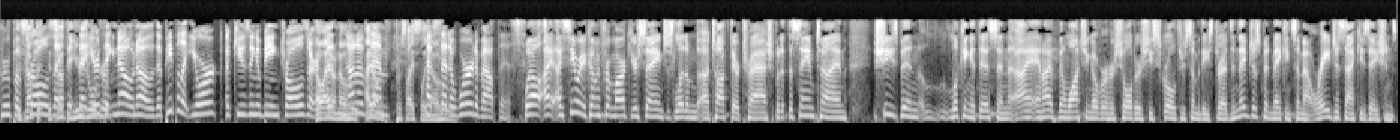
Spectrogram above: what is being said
group of It's not the- trolls I not think that you're group? thinking. No, no, the people that you're accusing of being trolls are Oh, I don't know none who- of them precisely have said who. a word about this. Well, I, I see where you're coming from, Mark. You're saying just let them uh, talk their trash, but at the same time, she's been looking at this, and I and I've been watching over her shoulder. She scrolled through some of these threads, and they've just been making some outrageous accusations.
